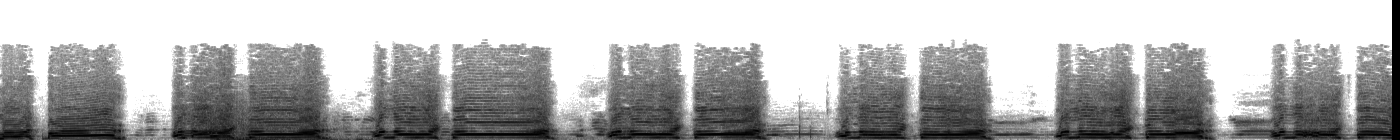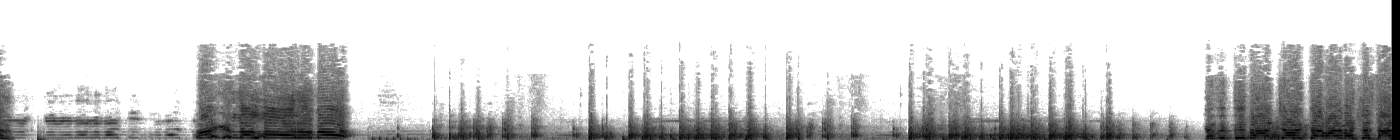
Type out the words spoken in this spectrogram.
الله أكبر! الله أكبر! الله أكبر! الله أكبر! الله أكبر! الله أكبر! الله أكبر! أجل الله ربا كذا الدفاع جوي تبع المجلس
